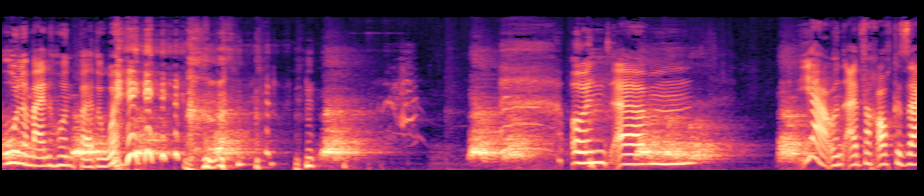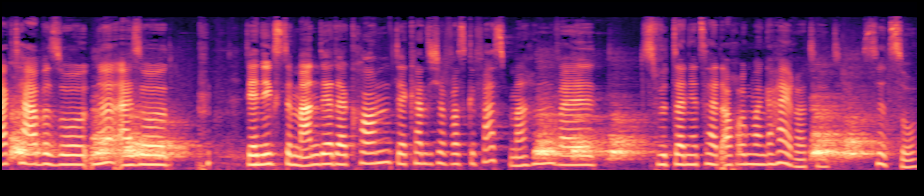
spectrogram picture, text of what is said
Ohne meinen Hund, by the way. und ähm, ja, und einfach auch gesagt habe, so, ne, also der nächste Mann, der da kommt, der kann sich auf was gefasst machen, weil es wird dann jetzt halt auch irgendwann geheiratet. Ist jetzt so.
